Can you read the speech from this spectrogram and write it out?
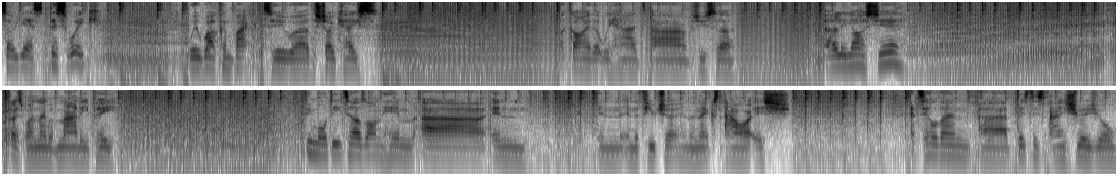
So, yes, this week we welcome back to uh, the showcase a guy that we had, uh, producer, early last year. Goes by the name of Mad EP. A few more details on him uh, in in in the future, in the next hour-ish. Until then, uh, business as usual.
